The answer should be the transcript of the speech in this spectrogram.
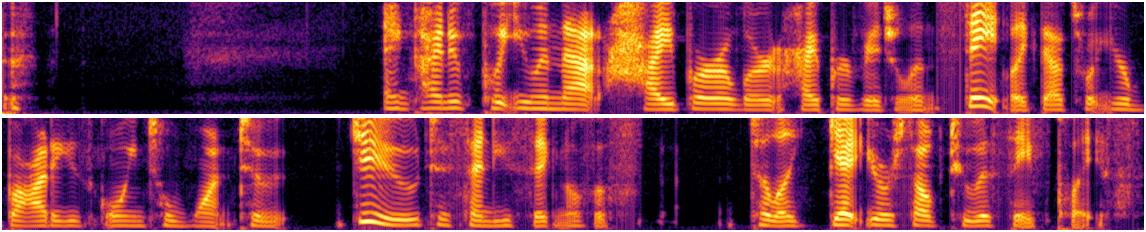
and kind of put you in that hyper alert, hyper vigilant state. Like that's what your body's going to want to do to send you signals of to like get yourself to a safe place.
